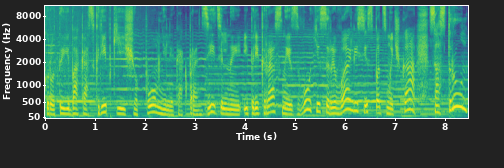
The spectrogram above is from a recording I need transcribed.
Крутые бока скрипки еще помнили, как пронзительные и прекрасные звуки срывались из-под смычка, со струн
